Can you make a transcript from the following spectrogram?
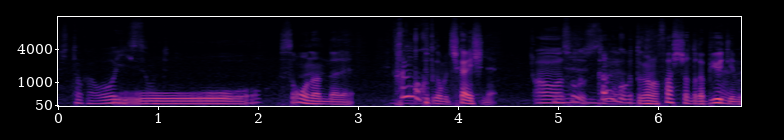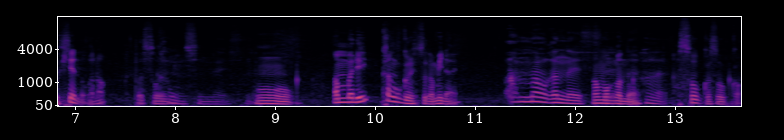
人が多いっすよおー。そうなんだね。韓国とかも近いしねああそうですね。韓国とかのファッションとかビューティーも来てんのかな、やっぱそういう。のかもしれないですね。うん。あんまり韓国の人が見ない？あんまわかんないですね。あんまわかんない、はい。あそうかそうか。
